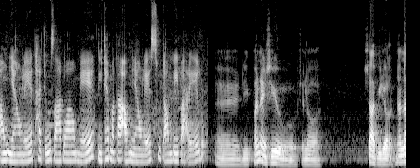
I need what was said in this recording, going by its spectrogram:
အောင်မြင်အောင်လည်းထပ်ကြိုးစားသွားအောင်မယ်ဒီထက်မကအောင်မြင်အောင်လည်းဆုတောင်းပေးပါတယ်လို့အဲဒီပန်းနိုင်ဆေးကိုကျွန်တော်စပြီးတော့နှစ်လ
